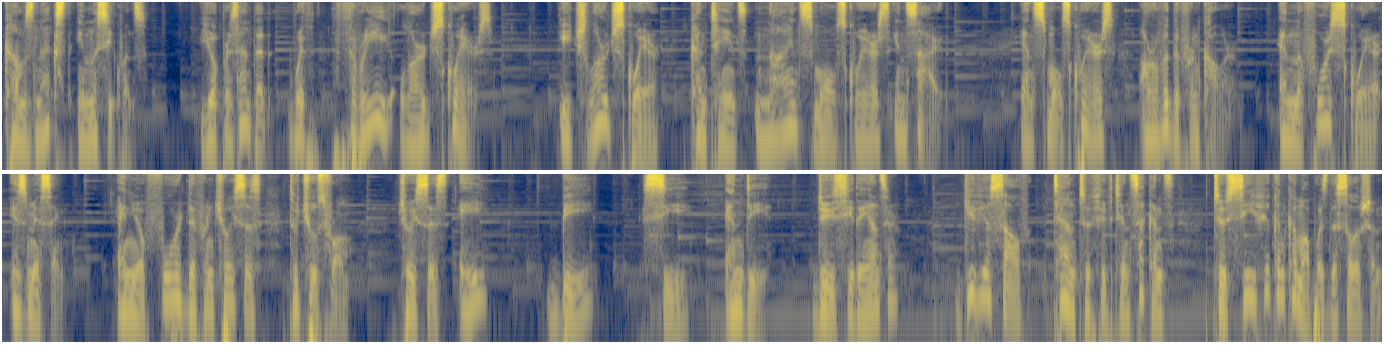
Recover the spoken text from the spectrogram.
comes next in the sequence. You're presented with three large squares. Each large square contains nine small squares inside, and small squares are of a different color. And the fourth square is missing, and you have four different choices to choose from. Choices A, B, C, and D. Do you see the answer? Give yourself 10 to 15 seconds to see if you can come up with the solution.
